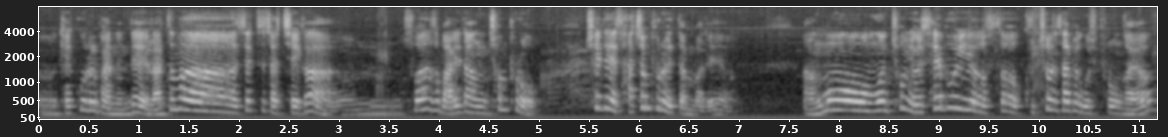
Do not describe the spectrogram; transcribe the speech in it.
어, 개꼴을 봤는데 라트마 세트 자체가 음, 소환수 마리당 1000% 최대 4000%였단 말이에요. 악몽은 총 13부위로서 9450%인가요?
